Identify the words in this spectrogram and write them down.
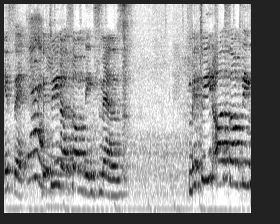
It said, Daddy. between us something smells. Between us something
